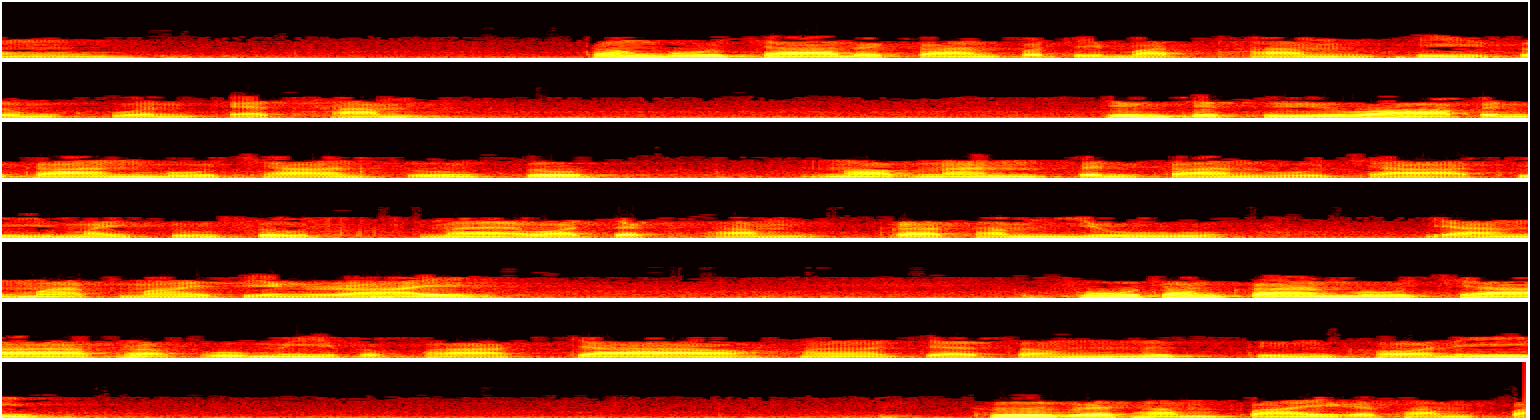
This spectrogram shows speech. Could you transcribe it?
งค์ ต้องบูชาด้วยการปฏิบัติธรรมที่สมควรแก่ธรรม จึงจะถือว่าเป็นการบูชาสูงสุด นอกนั้นเป็นการบูชาที่ไม่สูงสุด แม้ว่าจะทำกระทำอยู่อย่างมากมายเพียงไรผู้ทำการบูชาพระภูมิพระภาคเจ้าจะต้องนึกถึงข้อนี้ คือกระทำไปกระทำไป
